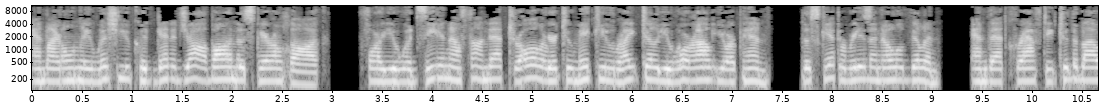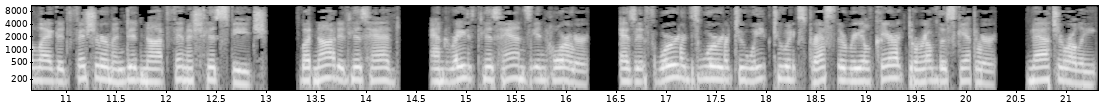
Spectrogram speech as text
and I only wish you could get a job on the Sparrowhawk, for you would see enough on that trawler to make you write till you wore out your pen. The skipper is an old villain, and that crafty to the bow-legged fisherman did not finish his speech, but nodded his head, and raised his hands in horror, as if words were too weak to express the real character of the skipper. Naturally,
